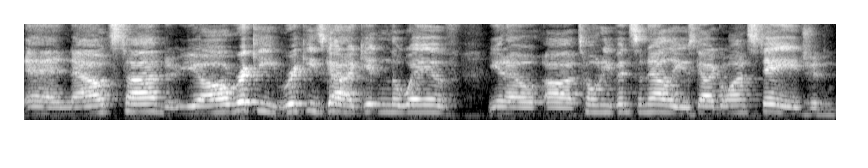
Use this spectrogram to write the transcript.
and now it's time to yo, Ricky. Ricky's got to get in the way of you know uh, Tony Vincentelli. He's got to go on stage, and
